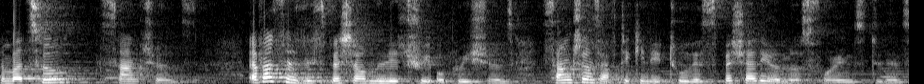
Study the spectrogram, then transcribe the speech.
Number two, sanctions. Ever since the special military operations, sanctions have taken a toll, especially on us foreign students.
